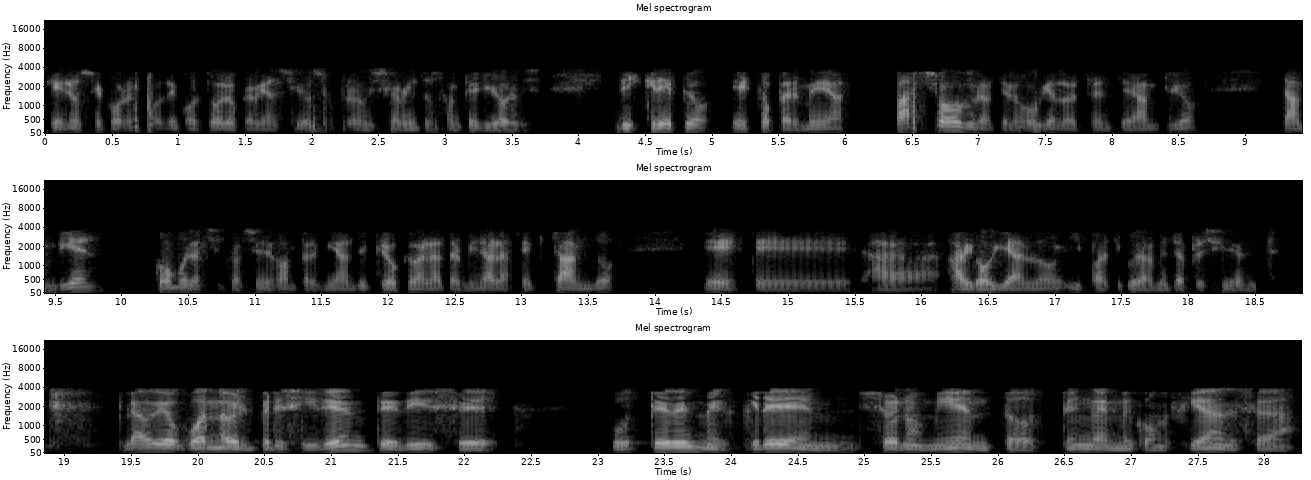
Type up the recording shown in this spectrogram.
que no se corresponde con todo lo que habían sido sus pronunciamientos anteriores. Discrepo, esto permea, pasó durante los gobiernos del Frente Amplio, también cómo las situaciones van permeando y creo que van a terminar afectando este, al gobierno y particularmente al presidente. Claudio, cuando el presidente dice ustedes me creen, yo no miento, ténganme confianza,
